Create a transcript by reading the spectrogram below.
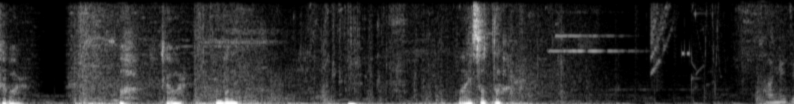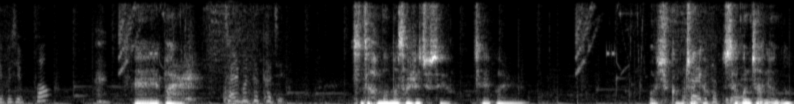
어, 제발. 아, 제발. 한 번에. 많이 썼다. 강해지고 싶어? 제발. 잘 부탁하지. 진짜 한 번만 살려주세요. 제발. 어씨, 잘 깜짝이야. 세 번째 아니었나?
